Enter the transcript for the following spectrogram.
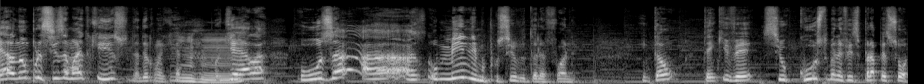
Ela não precisa mais do que isso, entendeu como é que é? Uhum. Porque ela usa a, a, o mínimo possível do telefone. Então, tem que ver se o custo-benefício para a pessoa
